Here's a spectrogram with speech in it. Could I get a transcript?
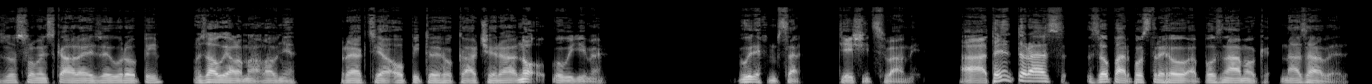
zo Slovenska, ale aj z Európy. Zaujala ma hlavne reakcia opitého káčera. No, uvidíme. Budem sa tešiť s vami. A tento raz zo pár postrehov a poznámok na záver.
